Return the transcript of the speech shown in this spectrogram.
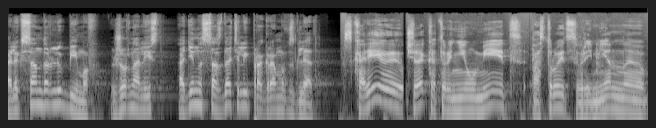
Александр Любимов, журналист, один из создателей программы «Взгляд». Скорее, человек, который не умеет построить современную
